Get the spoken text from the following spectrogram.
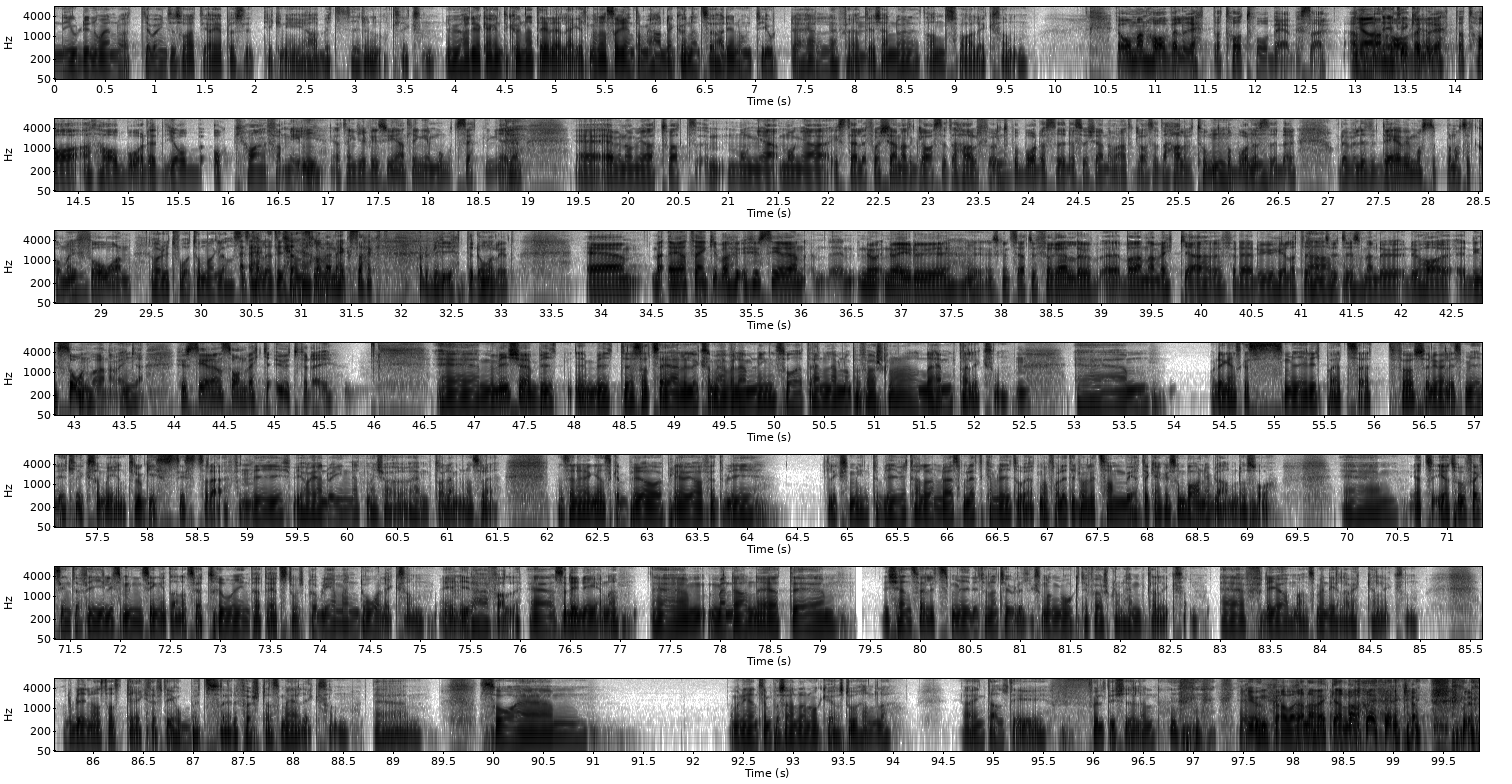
det gjorde nog ändå att det var inte så att jag helt plötsligt gick ner i arbetstid eller något. Liksom. Nu hade jag kanske inte kunnat det i det läget men alltså rent om jag hade kunnat så hade jag nog inte gjort det heller för att Mm. jag kände ett ansvar. Liksom. Ja, och man har väl rätt att ha två bebisar? Alltså Ja, man har väl jag. rätt att ha, att ha både ett jobb och ha en familj. Mm. Jag tänker det finns ju egentligen ingen motsättning i det. Eh, även om jag tror att många, många istället för att känna att glaset är halvfullt Mm. på båda sidor så känner man att glaset är halvtomt Mm, på båda mm. sidor. Och det är väl lite det vi måste på något sätt komma Mm. ifrån. Då har du två tomma glas istället i Ja känslan. men exakt, och det blir jättedåligt. Eh, men jag tänker bara, hur, ser en, nu, nu är ju du, eh, Mm. nu ska inte säga att du är förälder eh, varannan vecka, för det är du ju hela tiden Ja, naturligtvis, ja. men du, du har din son varannan vecka. mm. Hur ser en sån vecka ut för dig? Eh, men vi kör byte, byte så att säga, eller liksom överlämning så att en lämnar på förskolan och den andra hämtar. Liksom. Mm. Ehm, och Det är ganska smidigt på ett sätt. För oss är det väldigt smidigt liksom rent logistiskt. Sådär, för att Mm. vi, vi har ju ändå in att man kör och hämtar och lämnar. Sådär. Men sen är det ganska bra upplever jag för att det blir liksom inte blivit alla de där som lätt kan bli tror jag. Att man får lite dåligt samvete kanske som barn ibland och så. Ehm, jag, jag tror faktiskt inte, för Gillis minns inget annat, så jag tror inte att det är ett stort problem ändå liksom, i, i det här fallet. Ehm, så det är det ena. Ehm, men det andra är att det känns väldigt smidigt och naturligt liksom, att man åker till förskolan och hämtar. Liksom. Eh, för det gör man som en del av veckan. Liksom. Och det blir någonstans direkt efter jobbet så är det första som är. Liksom. Eh, så eh, ja, men egentligen på söndagen åker jag och storhandlar. Jag är inte alltid fullt i kylen. jag är ungkarl varannan vecka ändå.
